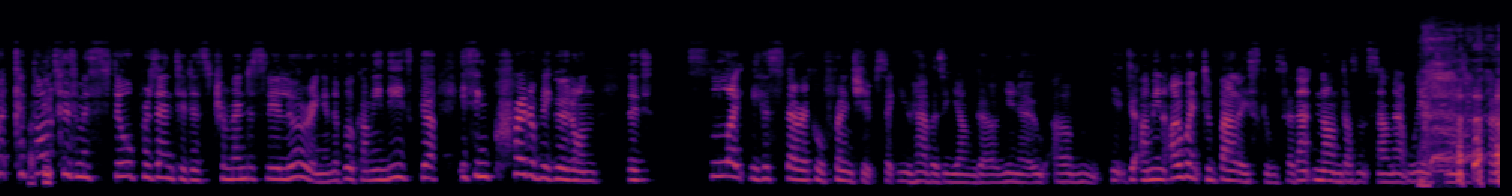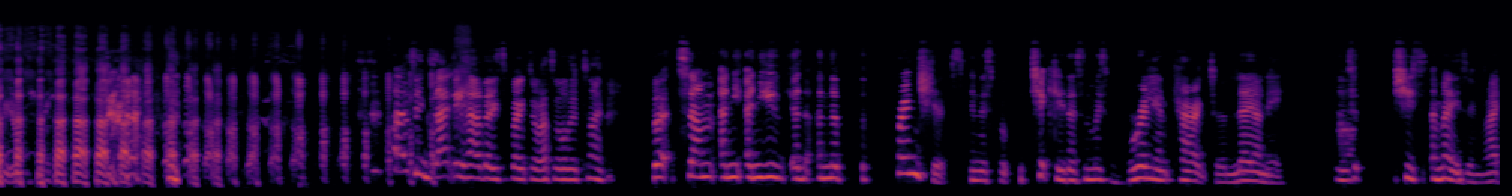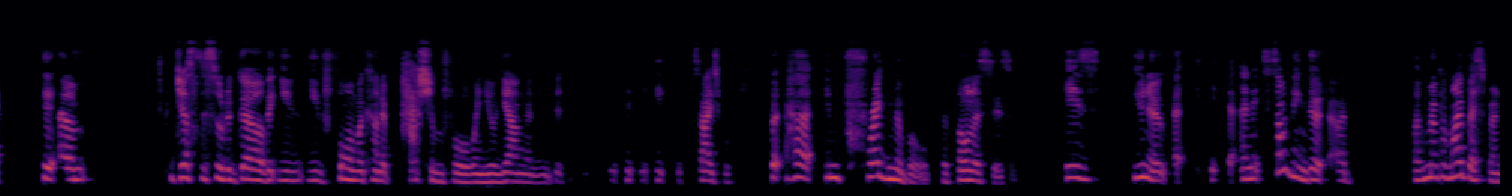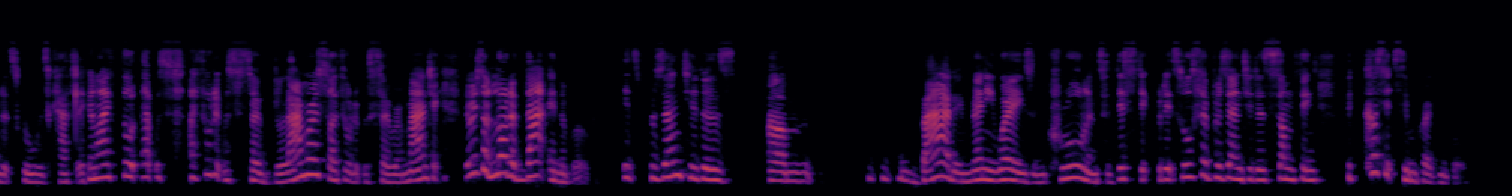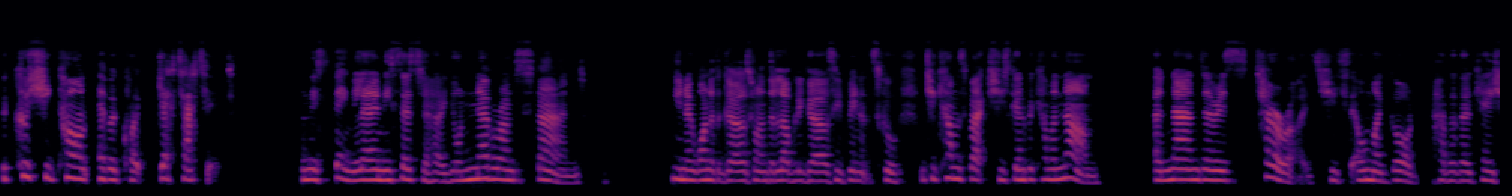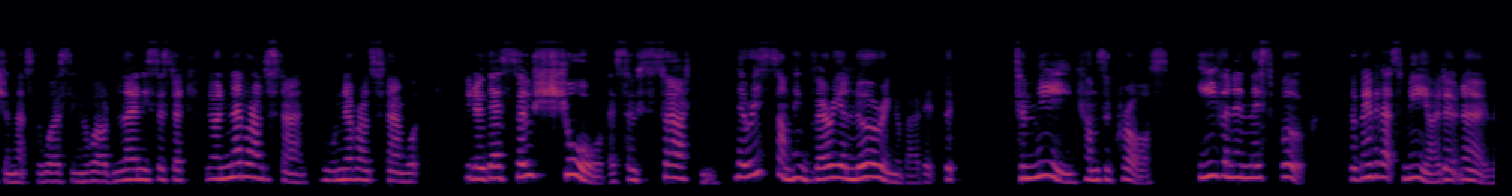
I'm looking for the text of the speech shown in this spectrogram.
But Catholicism is still presented as tremendously alluring in the book. I mean, these girls, it's incredibly good on those slightly hysterical friendships that you have as a young girl. You know, um, it, I mean, I went to ballet school, so that nun doesn't sound that weird to me. to be perfectly honest with you. That's exactly how they spoke to us all the time. But um, and and you and, and the, the friendships in this book, particularly, there's the most brilliant character, Leonie. who's- She's amazing, right? It, um, just the sort of girl that you you form a kind of passion for when you're young and excitable. But her impregnable Catholicism is, you know, and it's something that I, I remember my best friend at school was Catholic, and I thought that was I thought it was so glamorous. I thought it was so romantic. There is a lot of that in the book. It's presented as um, bad in many ways and cruel and sadistic, but it's also presented as something because it's impregnable, because she can't ever quite get at it. And this thing, Leonie says to her, You'll never understand. You know, one of the girls, one of the lovely girls who've been at the school, and she comes back, she's going to become a nun. And Nanda is terrorized. She says, Oh my God, have a vocation. That's the worst thing in the world. And Leonie says to her, You'll never understand. You will never understand what, you know, they're so sure, they're so certain. There is something very alluring about it that to me comes across, even in this book. But maybe that's me, I don't know.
